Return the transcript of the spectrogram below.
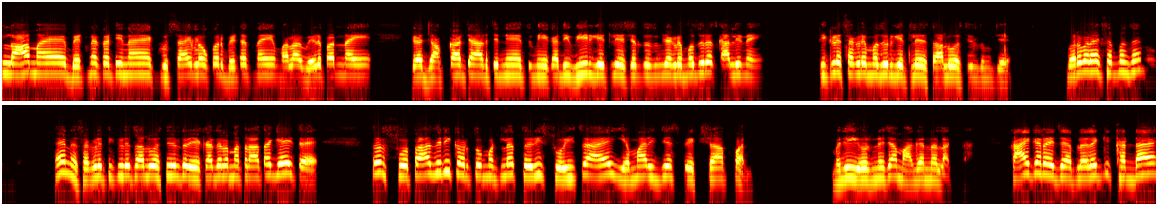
लांब आहे भेटणं कठीण आहे कृषी लवकर भेटत नाही मला वेळ पण नाही किंवा जॉब कार्डच्या अडचणी आहे तुम्ही एखादी विहीर घेतली असेल तर तुमच्याकडे मजूरच खाली नाही. तिकडे सगळे मजूर घेतले चालू असतील तुमचे. बरोबर आहे सरपंच साहेब? आहे ना? सगळे तिकडे चालू असतील तर एखाद्याला मात्र आता घ्यायचं आहे. तर स्वतः जरी करतो म्हटलं तरी सोयीचं आहे एम आरपेक्षा पण. म्हणजे योजनेच्या मागे न लागता. काय करायचं आपल्याला की खड्डा आहे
